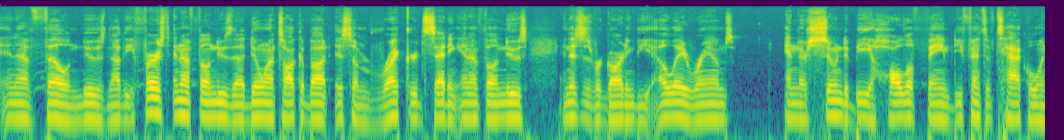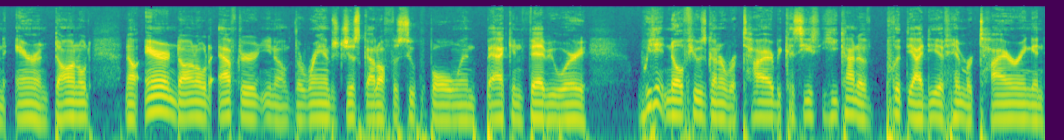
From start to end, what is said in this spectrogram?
NFL news. Now, the first NFL news that I do want to talk about is some record setting NFL news, and this is regarding the LA Rams and their soon to be Hall of Fame defensive tackle in Aaron Donald. Now, Aaron Donald, after, you know, the Rams just got off a Super Bowl win back in February, we didn't know if he was going to retire because he he kind of put the idea of him retiring and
